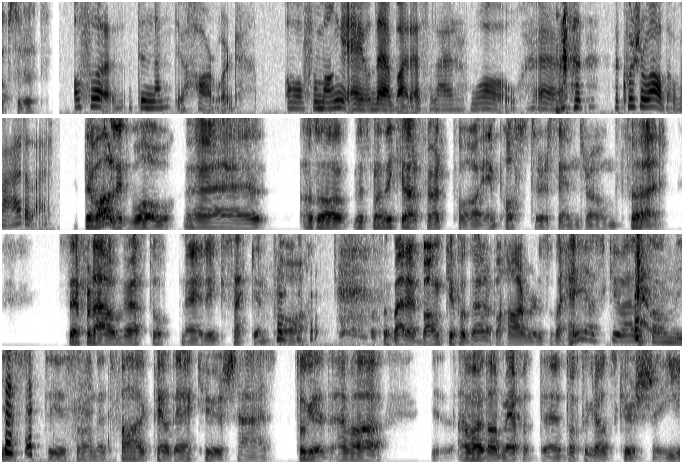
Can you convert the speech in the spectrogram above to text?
Absolutt. Og så, Du nevnte jo Harvard. Og for mange er jo det bare sånn der wow. Hvordan var det å være der? Det var litt wow. Eh, altså, hvis man ikke har følt på imposter syndrome før, Se for deg å møte opp med ryggsekken på, og så bare banke på døra på Harvard og så bare Hei, jeg skulle være en sånn gjest i sånn et fag, ph.d.-kurs her. Jeg var, jeg var jo da med på et eh, doktorgradskurs i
